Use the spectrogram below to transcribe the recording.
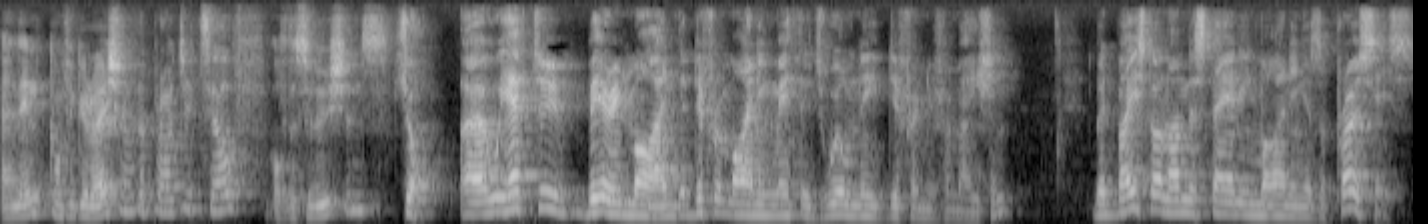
And then configuration of the project itself, of the solutions. Sure. Uh, we have to bear in mind that different mining methods will need different information, but based on understanding mining as a process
